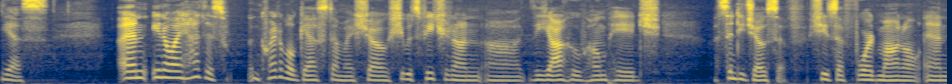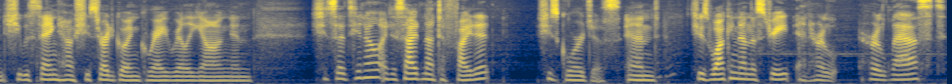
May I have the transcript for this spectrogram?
Yes. And you know, I had this incredible guest on my show. She was featured on uh, the Yahoo homepage. Cindy Joseph. She's a Ford model, and she was saying how she started going gray really young. And she said, "You know, I decided not to fight it. She's gorgeous." And she was walking down the street, and her her last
